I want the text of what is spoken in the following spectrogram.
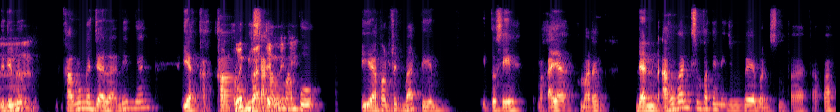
Jadi lu Hmm. kamu ngejalanin yang ya ka- kamu bisa kamu ini. mampu iya konflik batin itu sih makanya kemarin dan aku kan sempat ini juga ya Bon sempat apa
